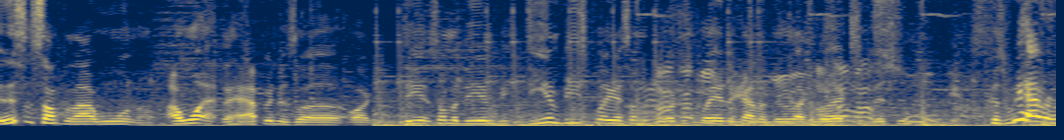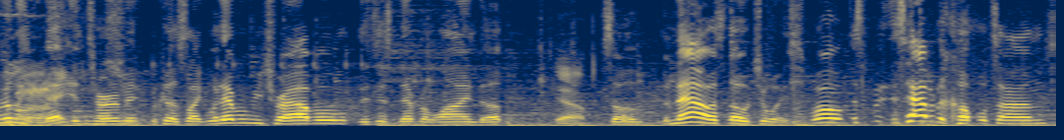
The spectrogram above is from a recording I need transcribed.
this is something I want. I want to happen is uh like some of DMV, DMV's players, some of Georgia's players to kind of do like a little exhibition because we haven't really met in tournament because like whenever we travel, it just never lined up. Yeah. So now it's no choice. Well, it's, it's happened a couple times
